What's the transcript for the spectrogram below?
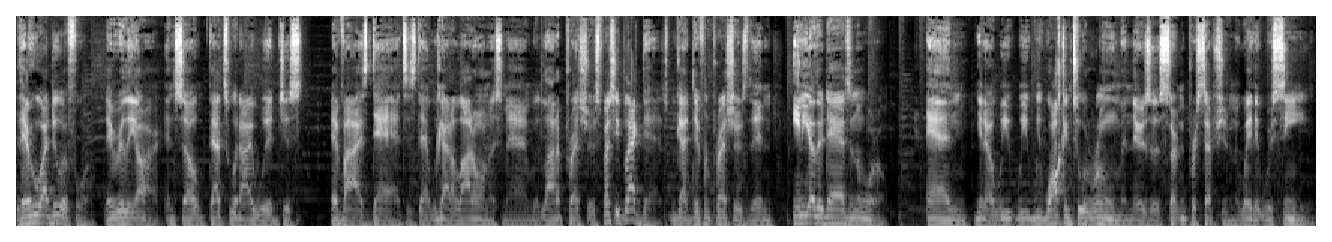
They're who I do it for. They really are. And so that's what I would just advise dads is that we got a lot on us, man, with a lot of pressure, especially black dads. We got different pressures than any other dads in the world. And, you know, we we we walk into a room and there's a certain perception, the way that we're seen.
